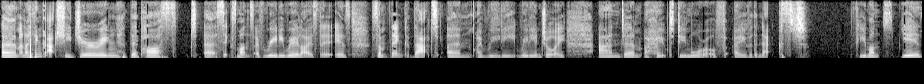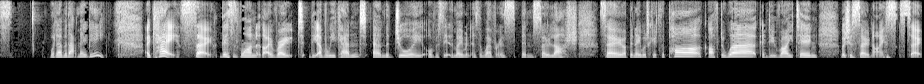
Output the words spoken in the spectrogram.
um, and I think actually during the past uh, six months, I've really realised that it is something that um, I really, really enjoy, and um, I hope to do more of over the next few months, years, whatever that may be. Okay, so this is one that I wrote the other weekend, and the joy, obviously, at the moment is the weather has been so lush. So I've been able to go to the park after work and do writing, which is so nice. So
